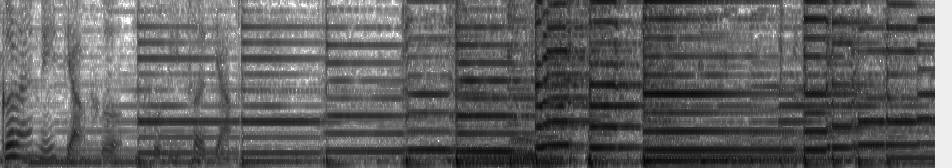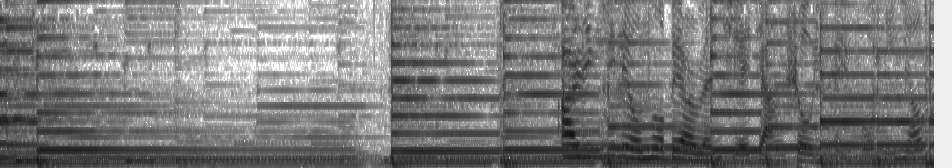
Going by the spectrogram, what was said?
格莱美奖和普利策奖。二零一六诺贝尔文学奖授予美国民谣歌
